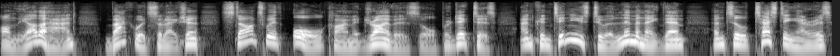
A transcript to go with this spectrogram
On the other hand, backward selection starts with all climate drivers or predictors and continues to eliminate them until testing errors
